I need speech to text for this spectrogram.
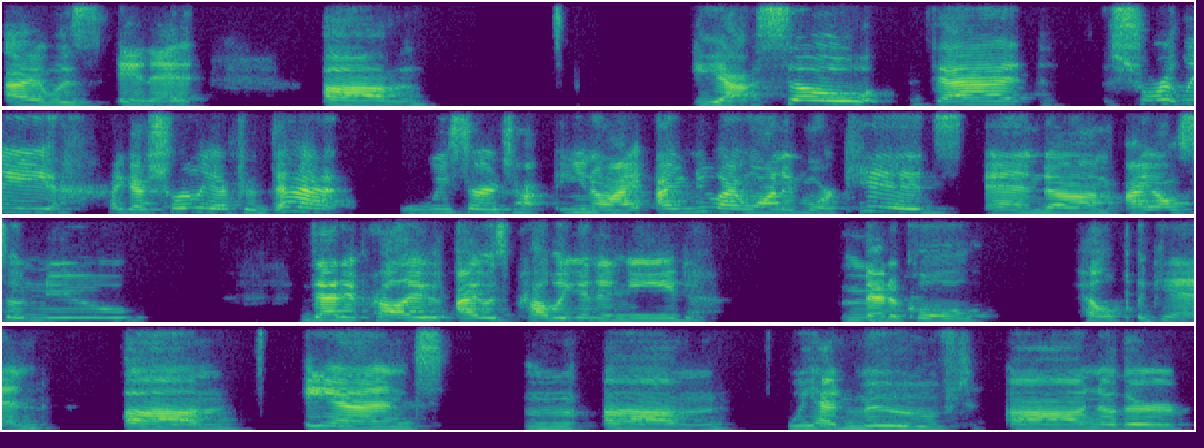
I was in it. Um, yeah. So that shortly, I guess shortly after that, we started you know, I, I knew I wanted more kids. And um, I also knew that it probably, I was probably going to need medical help again. Um, and mm, um, we had moved uh, another,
